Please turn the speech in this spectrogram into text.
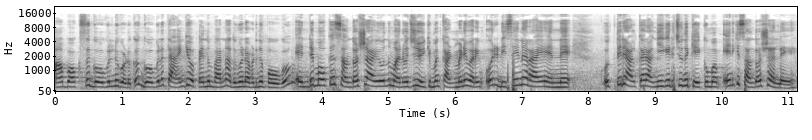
ആ ബോക്സ് ഗോകുലിന് കൊടുക്കും. ഗോകുൽ താങ്ക് യു ഒപ്പെന്നും പറഞ്ഞ് അതുകൊണ്ട് അവിടുന്ന് പോകും. എന്റെ മോക്ക് സന്തോഷമായോ എന്ന് മനോജ് ചോദിക്കുമ്പോൾ കൺമണി പറയും ഒരു ഡിസൈനറായ എന്നെ. ഒത്തിരി ആൾക്കാർ അംഗീകരിച്ചു എന്ന് കേൾക്കുമ്പം എനിക്ക് സന്തോഷമല്ലേ?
